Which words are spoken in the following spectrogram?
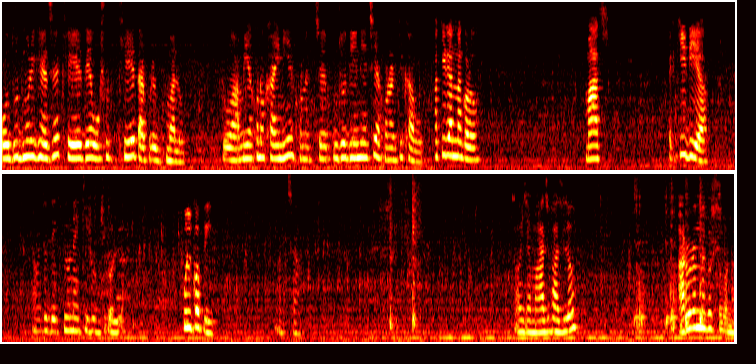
ও দুধ মুড়ি খেয়েছে, খেয়ে দিয়ে ওষুধ খেয়ে তারপরে ঘুমালো। তো আমি এখনও খাইনি, এখন হচ্ছে পুজো দিয়ে নিয়েছি, এখন আর কি খাব। কি রান্না করো? মাছ কি দিয়া? আমি তো দেখিও নাই কি সবজি করলাম ফুলকপি? আচ্ছা। ওই যে মাছ ভাজলো। আরও রান্না করছ কোনো?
